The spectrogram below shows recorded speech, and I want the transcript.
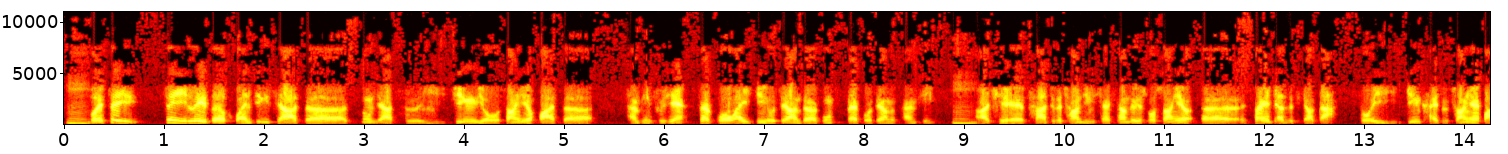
嗯所以这一这一类的环境下的自动驾驶已经有商业化的产品出现，在国外已经有这样的公司在做这样的产品，嗯而且它这个场景下相对说商业呃商业价值比较大，所以已经开始商业化，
